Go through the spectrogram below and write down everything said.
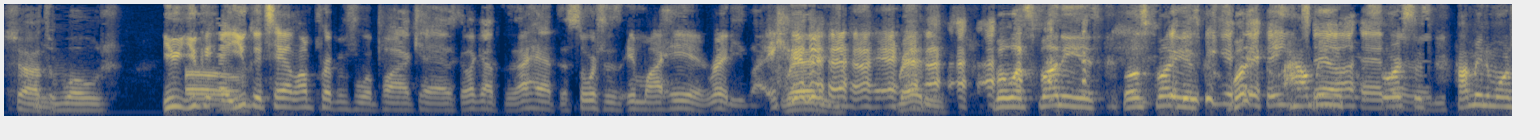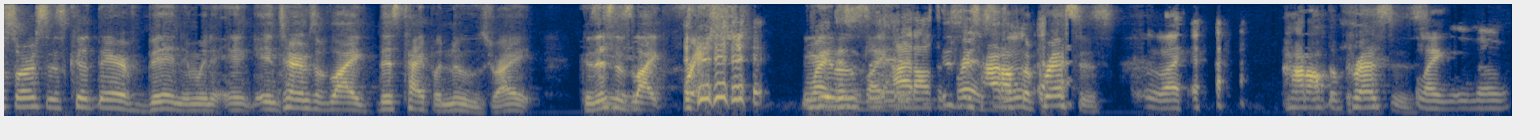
Shout out to Woj. You you can you Um, can tell I'm prepping for a podcast because I got the, I had the sources in my head ready like ready, ready. But what's funny is, what's funny is, what, how many more sources? How many more sources could there have been in, in, in terms of like this type of news, right? Because this is like fresh, You get right. This I'm is like hot off the this press. is hot off the presses, like hot off the presses. like you know.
